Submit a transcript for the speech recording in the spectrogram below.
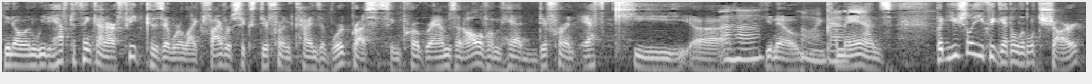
You know, and we'd have to think on our feet because there were like five or six different kinds of word processing programs, and all of them had different F key, uh, you know, Oh commands. But usually you could get a little chart,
